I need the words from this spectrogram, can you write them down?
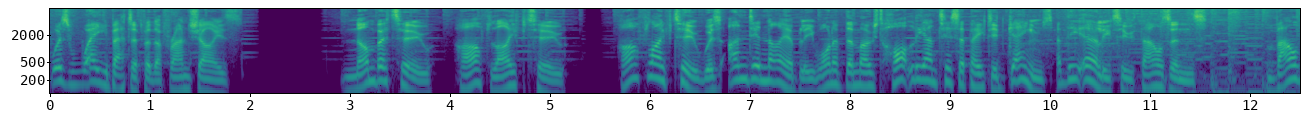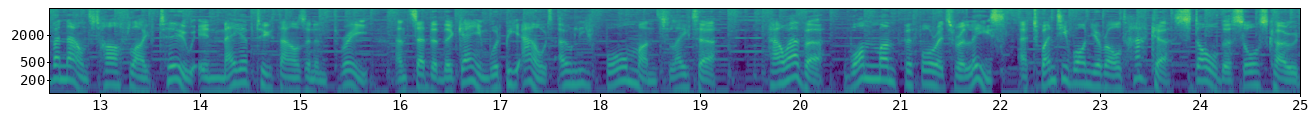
was way better for the franchise. Number 2 Half Life 2 Half Life 2 was undeniably one of the most hotly anticipated games of the early 2000s. Valve announced Half Life 2 in May of 2003 and said that the game would be out only four months later. However, one month before its release, a 21 year old hacker stole the source code.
